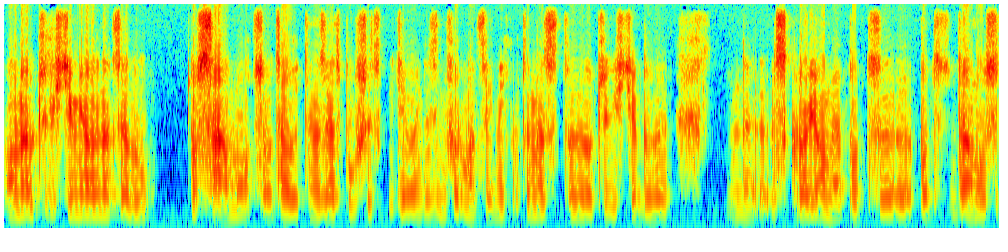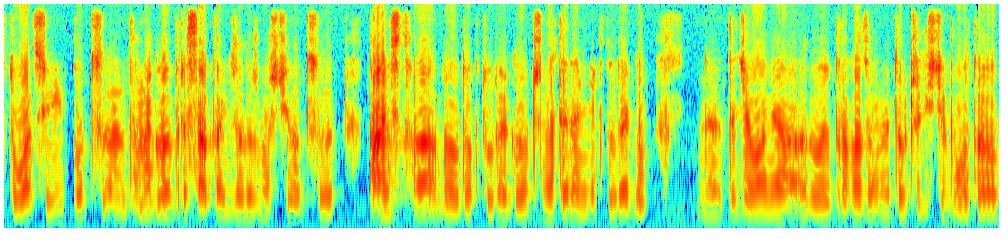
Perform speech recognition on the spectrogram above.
one oczywiście miały na celu to samo, co cały ten zespół wszystkich działań dezinformacyjnych, natomiast e, oczywiście były skrojone pod, e, pod daną sytuację i pod e, danego adresata i w zależności od państwa, do, do którego, czy na terenie którego te działania były prowadzone, to oczywiście było to,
